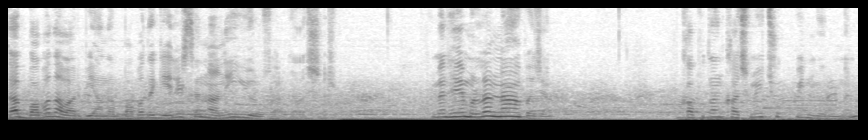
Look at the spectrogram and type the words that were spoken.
Tabi baba da var bir yandan. Baba da gelirse nane yiyoruz arkadaşlar. Ben Hammer'la ne yapacağım? kapıdan kaçmayı çok bilmiyorum ben.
